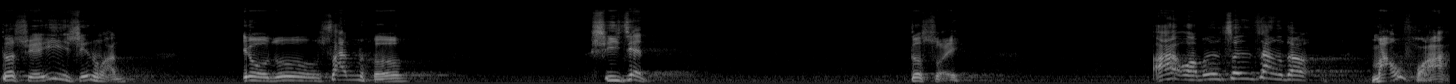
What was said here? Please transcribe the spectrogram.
的血液循环有如山河溪涧。的水，而我们身上的毛发，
